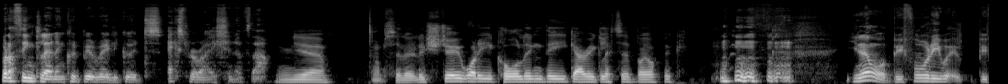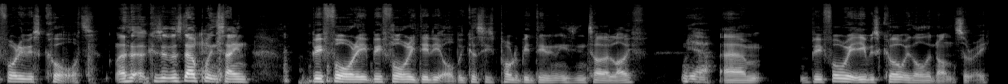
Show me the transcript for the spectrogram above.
But I think Lennon could be a really good exploration of that. Yeah, absolutely. Stu, what are you calling the Gary Glitter biopic? You know what? Before he before he was caught, because there's no point saying before he before he did it all because he's probably been doing it his entire life. Yeah. Um, before he, he was caught with all the nonsense,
